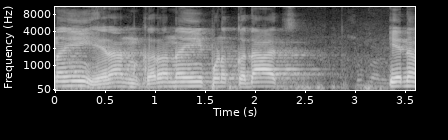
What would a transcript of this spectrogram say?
નહીં, હેરાન કર નહીં, પણ કદાચ એને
